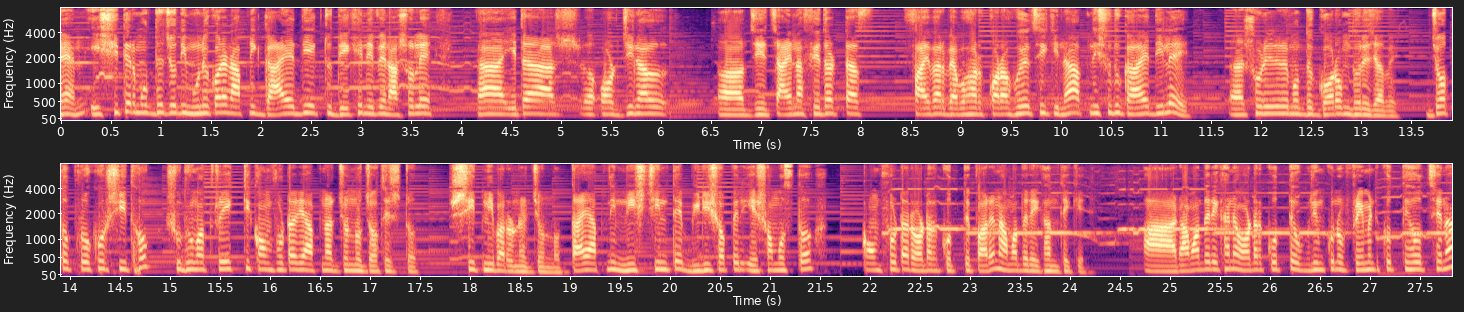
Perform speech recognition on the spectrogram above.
নেন, এই শীতের মধ্যে যদি মনে করেন আপনি গায়ে দিয়ে একটু দেখে নেবেন আসলে এটা অরিজিনাল যে চায়না ফেদার টাচ ফাইবার ব্যবহার করা হয়েছে কিনা, আপনি শুধু গায়ে দিলে শরীরের মধ্যে গরম ধরে যাবে। যত প্রখর শীত হোক, শুধুমাত্র একটি কমফোর্টারই আপনার জন্য যথেষ্ট, শীত নিবারণের জন্য। তাই আপনি নিশ্চিন্তে বিডি শপের এ সমস্ত কমফোর্টার অর্ডার করতে পারেন আমাদের এখান থেকে। আর আমাদের এখানে অর্ডার করতে, অগ্রিম কোনো পেমেন্ট করতে হচ্ছে না।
